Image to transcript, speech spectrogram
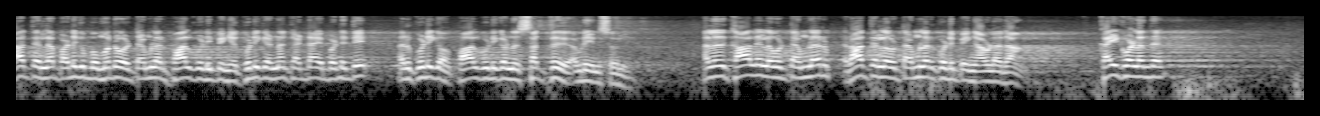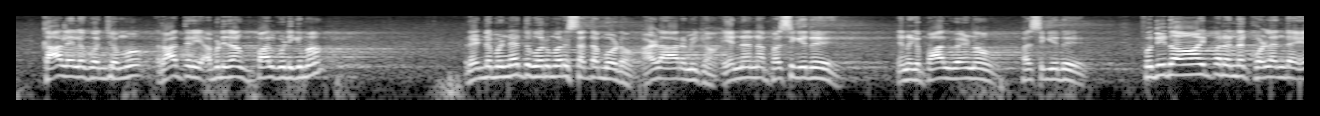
ராத்திரியில் படுக்க போகும்போது ஒரு டம்ளர் பால் குடிப்பீங்க. குடிக்கணும்னா கட்டாயப்படுத்தி அது குடிக்கும். பால் குடிக்கணும் சத்து அப்படின்னு சொல்லி. அல்லது காலையில் ஒரு டம்ளர் ராத்திரியில் ஒரு டம்ளர் குடிப்பீங்க அவ்வளோதான் கை குழந்தை காலையில் கொஞ்சமும் ராத்திரி அப்படி தான் பால் குடிக்குமா? ரெண்டு மணி நேரத்துக்கு ஒரு முறை சத்தம் போடும். அழ ஆரம்பிக்கும். என்னென்ன பசிக்குது? எனக்கு பால் வேணும் பசிக்குது. புதிதாய் பிறந்த குழந்தை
